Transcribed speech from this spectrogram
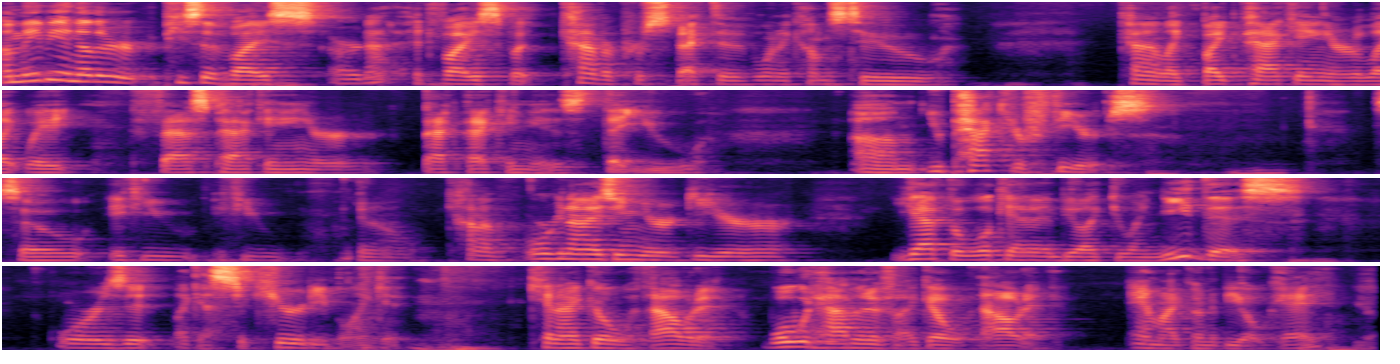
Uh, maybe another piece of advice, or not advice, but kind of a perspective when it comes to kind of like bike packing or lightweight fast packing or backpacking is that you um, you pack your fears. So if you if you you know kind of organizing your gear, you have to look at it and be like, do I need this, or is it like a security blanket? Can I go without it? What would happen if I go without it? Am I going to be okay? Yeah.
